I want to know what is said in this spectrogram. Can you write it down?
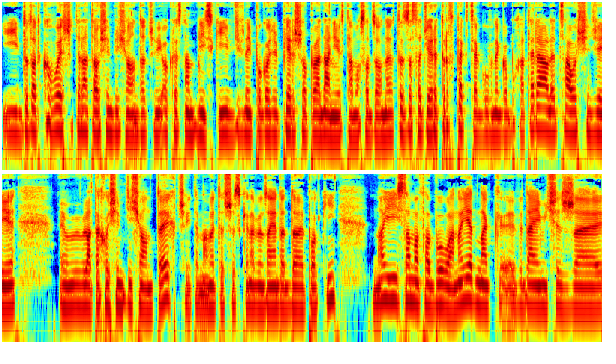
i dodatkowo jeszcze te lata 80., czyli okres nam bliski, w dziwnej pogodzie pierwsze opowiadanie jest tam osadzone. To jest w zasadzie retrospekcja głównego bohatera, ale całość się dzieje w latach 80., czyli te mamy te wszystkie nawiązania do, do epoki. No i sama fabuła. No jednak e, wydaje mi się, że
